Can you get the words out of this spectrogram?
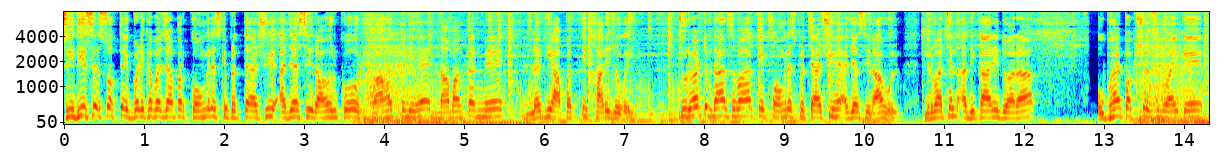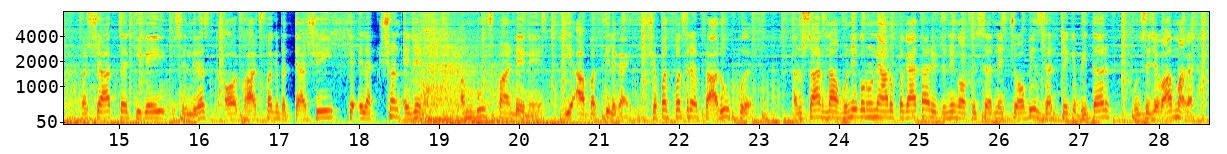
सीधी से इस वक्त एक बड़ी खबर जहाँ पर कांग्रेस के प्रत्याशी अजय सिंह राहुल को राहत मिली है। नामांकन में लगी आपत्ति खारिज हो गई है। चुरहट विधानसभा के कांग्रेस प्रत्याशी हैं अजय सिंह राहुल। निर्वाचन अधिकारी द्वारा उभय पक्ष सुनवाई के पश्चात की गई। उसे निरस्त और भाजपा के प्रत्याशी के इलेक्शन एजेंट अंबुज पांडे ने ये आपत्ति लगाई थी। शपथ पत्र प्रारूप अनुसार न होने का उन्होंने आरोप लगाया था। रिटर्निंग ऑफिसर ने 24 घंटे के भीतर उनसे जवाब मांगा था।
